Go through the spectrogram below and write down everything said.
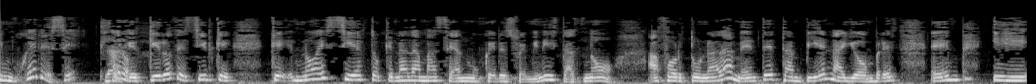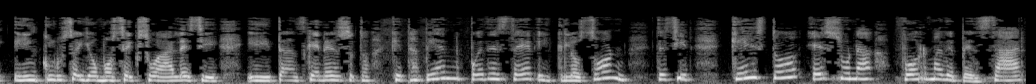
y mujeres, ¿eh? Claro. Porque quiero decir que, que no es cierto que nada más sean mujeres feministas, no. Afortunadamente también hay hombres, ¿eh? y incluso hay homosexuales y, y transgéneros que también pueden ser y lo son. Es decir, que esto es una forma de pensar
